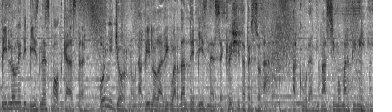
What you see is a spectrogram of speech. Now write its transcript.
Pillole di Business Podcast. Ogni giorno una pillola riguardante business e crescita personale. A cura di Massimo Martinini.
